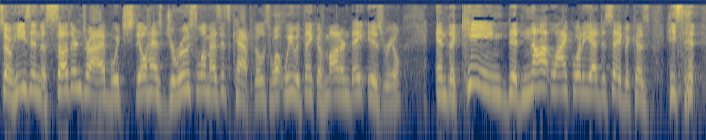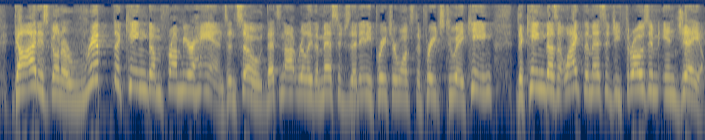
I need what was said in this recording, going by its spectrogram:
So he's in the southern tribe, which still has Jerusalem as its capital. It's what we would think of modern day Israel. And the king did not like what he had to say because he said, God is going to rip the kingdom from your hands. And so that's not really the message that any preacher wants to preach to a king. The king doesn't like the message. He throws him in jail.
